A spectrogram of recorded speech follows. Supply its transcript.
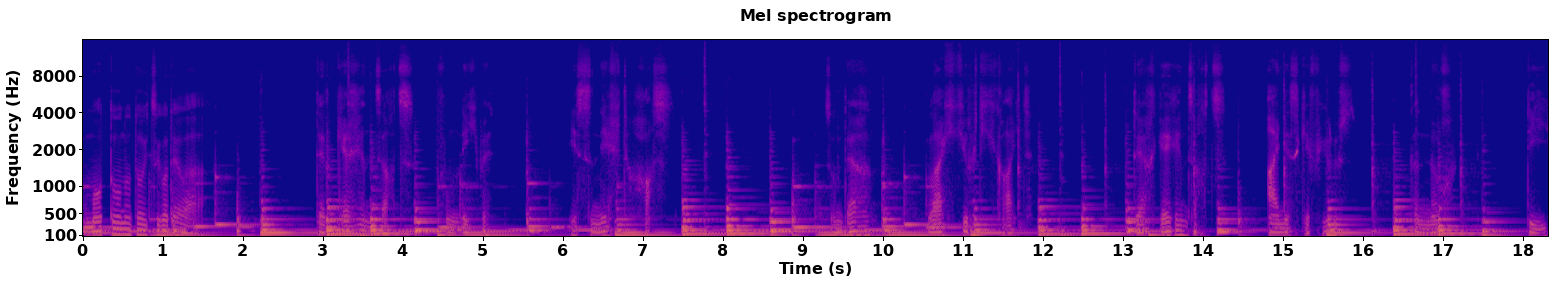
元のドイツ語では Der Kernsatz von Liebe ist nicht Hass, sondern Gleichgültigkeit. Der Gegensatz eines Gefühls kann noch die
